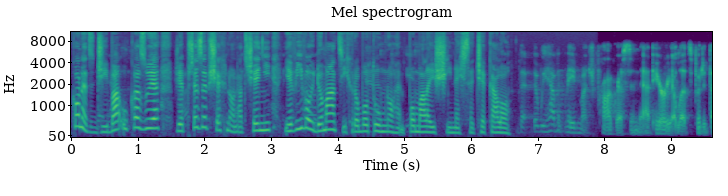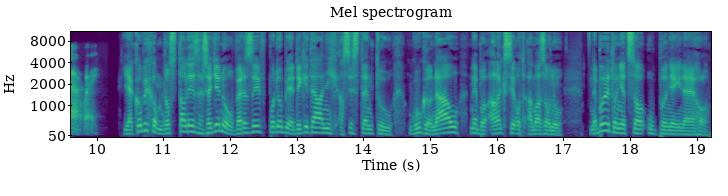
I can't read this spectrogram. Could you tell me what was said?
Konec Jiba ukazuje, že přeze všechno nadšení je vývoj domácích robotů mnohem pomalejší, než se čekalo. Jako bychom dostali zředěnou verzi v podobě digitálních asistentů Google Now nebo Alexi od Amazonu. Nebo je to něco úplně jiného?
